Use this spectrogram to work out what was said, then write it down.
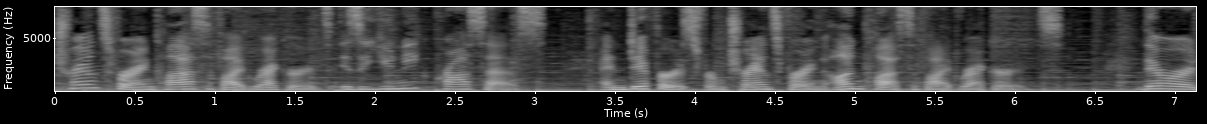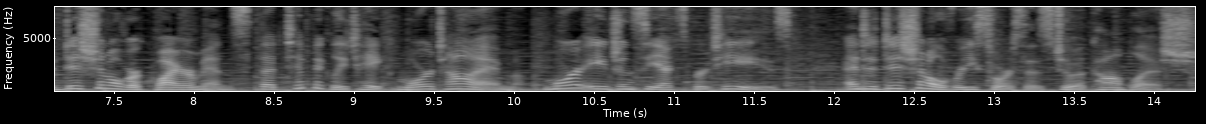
Transferring classified records is a unique process and differs from transferring unclassified records. There are additional requirements that typically take more time, more agency expertise, and additional resources to accomplish.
